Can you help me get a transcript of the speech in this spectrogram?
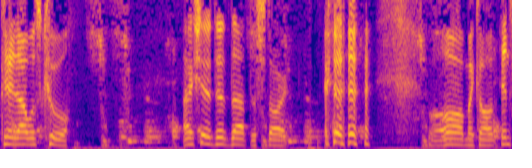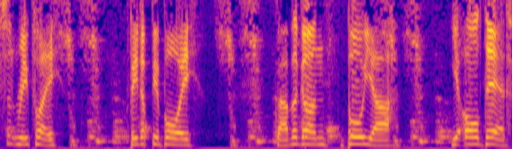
Okay, that was cool. I should have did that at the start. oh my god, instant replay. Beat up your boy. Grab the gun. Booyah. You're all dead.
